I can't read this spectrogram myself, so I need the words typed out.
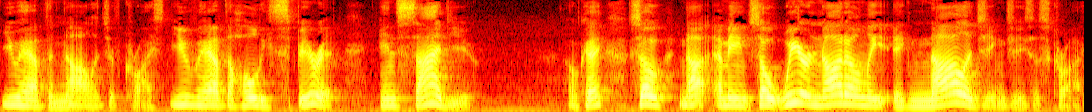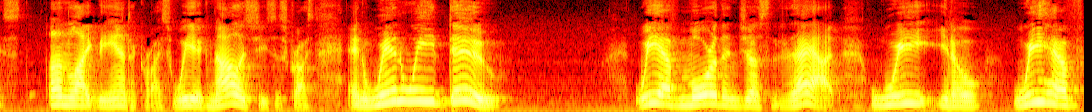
You have the knowledge of Christ. You have the Holy Spirit inside you. Okay? So not I mean, so we are not only acknowledging Jesus Christ, unlike the Antichrist. We acknowledge Jesus Christ. And when we do, we have more than just that. We, you know, we have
